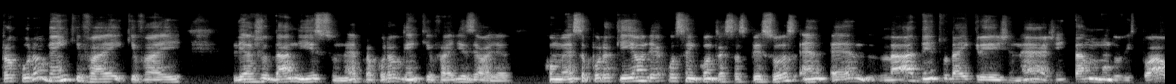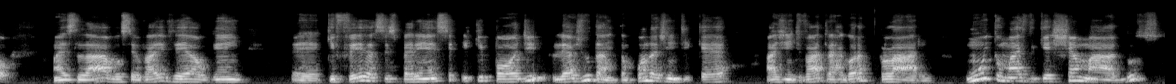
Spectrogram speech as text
Procura alguém que vai que vai lhe ajudar nisso, né? Procura alguém que vai dizer, olha, começa por aqui, onde é que você encontra essas pessoas? É, é lá dentro da igreja, né? A gente está no mundo virtual, mas lá você vai ver alguém é, que fez essa experiência e que pode lhe ajudar. Então, quando a gente quer, a gente vai atrás. Agora, claro, muito mais do que chamados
